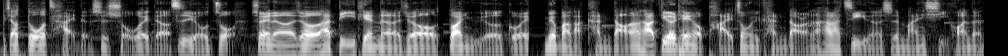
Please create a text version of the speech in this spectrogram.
比较多彩的是所谓的自由座，所以呢，就他第一天呢就断羽而归，没有办法看到。那他第二天有排，终于看到了。那他他自己呢是蛮喜欢的。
